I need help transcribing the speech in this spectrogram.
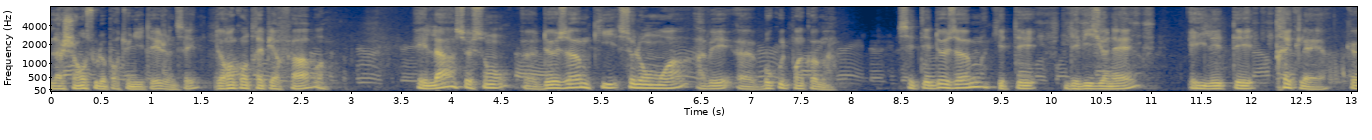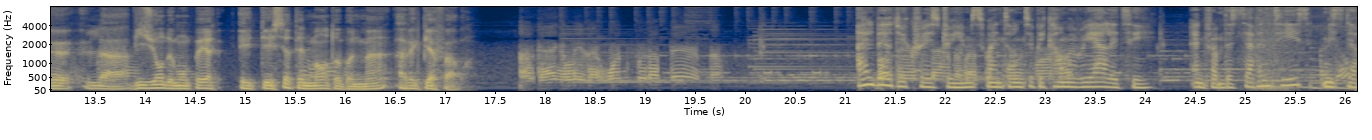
la chance ou l'opportunité, je ne sais, de rencontrer Pierre Fabre. Et là, ce sont euh, deux hommes qui, selon moi, avaient euh, beaucoup de points communs. C'était deux hommes qui étaient des visionnaires, et il était très clair que la vision de mon père était certainement entre bonnes mains avec Pierre Fabre. Albert Ducret's dreams went on to become a reality. And from the 70s, Mr.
